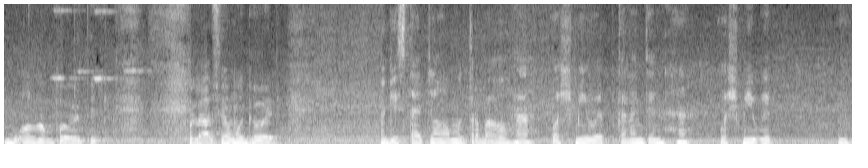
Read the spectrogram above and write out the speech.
Buang ang poetic. Wala siyang magawa eh. Mag-start lang ako magtrabaho ha. Wash me whip ka lang dyan ha. Wash me whip. Hmm.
